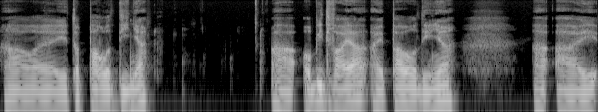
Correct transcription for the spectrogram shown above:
ale je to Paolo Dyňa. A obidvaja, aj Paolo Dyňa a aj e,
